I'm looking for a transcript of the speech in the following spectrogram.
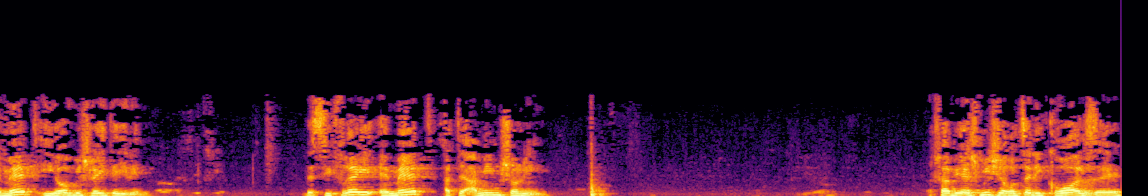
אמת איוב משלי תהילים. בספרי אמת הטעמים שונים. עכשיו יש מי שרוצה לקרוא על זה,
